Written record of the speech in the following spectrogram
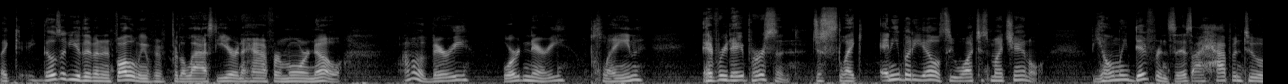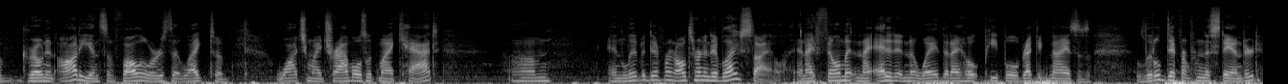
Like those of you that have been following me for, for the last year and a half or more know, I'm a very ordinary, plain, everyday person, just like anybody else who watches my channel. The only difference is I happen to have grown an audience of followers that like to watch my travels with my cat um, and live a different alternative lifestyle. And I film it and I edit it in a way that I hope people recognize as a little different from the standard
